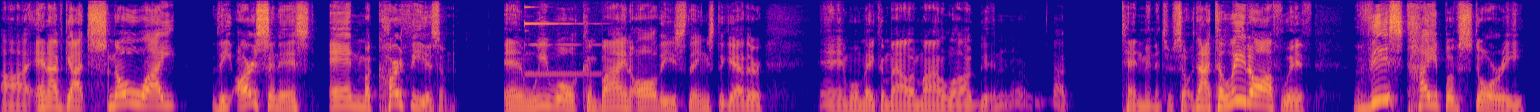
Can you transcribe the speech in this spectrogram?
Uh, and I've got Snow White, the arsonist, and McCarthyism. And we will combine all these things together and we'll make a Maller monologue in about 10 minutes or so. Now, to lead off with, this type of story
